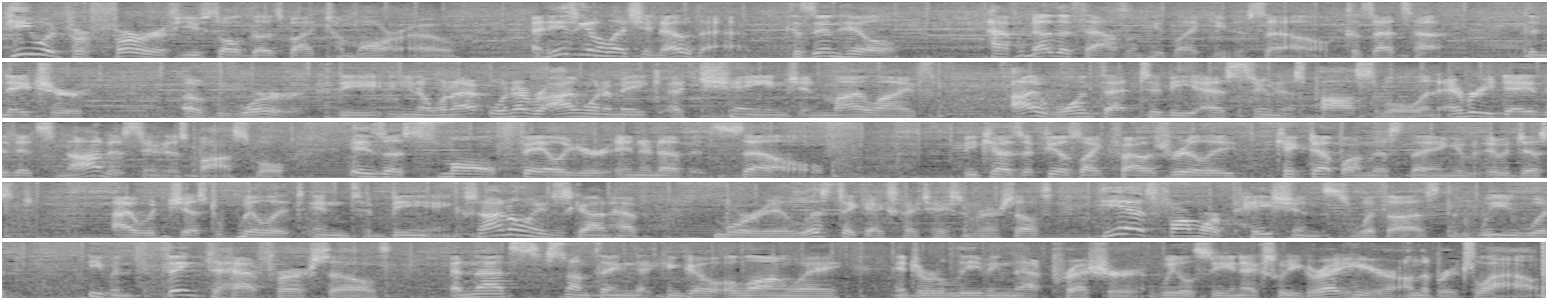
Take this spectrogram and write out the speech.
he would prefer if you sold those by tomorrow, and he's going to let you know that because then he'll have another thousand he'd like you to sell because that's how the nature of work. The you know when I, whenever I want to make a change in my life, I want that to be as soon as possible, and every day that it's not as soon as possible is a small failure in and of itself because it feels like if I was really kicked up on this thing, it, it would just, I would just will it into being. So not only does God have more realistic expectations for ourselves, He has far more patience with us than we would even think to have for ourselves. And that's something that can go a long way into relieving that pressure. We will see you next week right here on The Bridge Loud.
